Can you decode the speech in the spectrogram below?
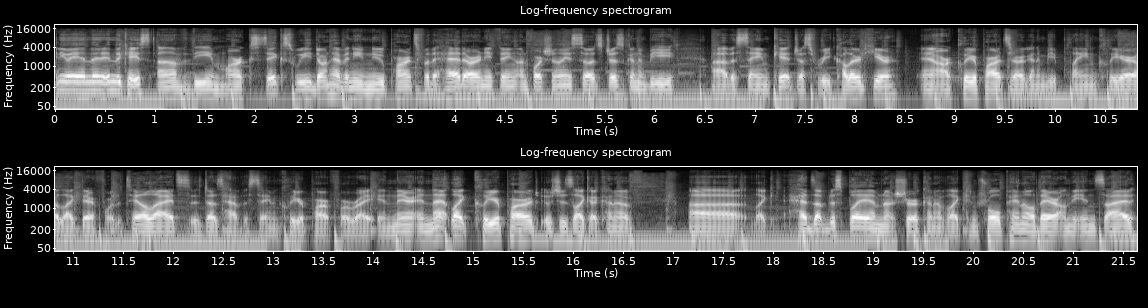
Anyway, and then in the case of the Mark 6, we don't have any new parts for the head or anything, unfortunately, so it's just going to be uh, the same kit, just recolored here. And our clear parts are going to be plain clear, like there for the tail lights. It does have the same clear part for right in there. And that like clear part, which is like a kind of uh, like heads up display. I'm not sure, kind of like control panel there on the inside.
